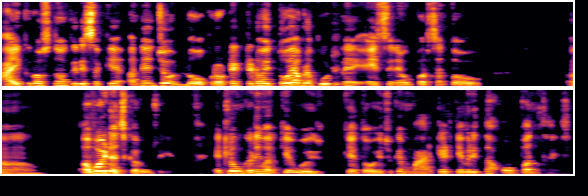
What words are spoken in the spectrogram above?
હાઈ ક્રોસ ન કરી શકીએ અને જો લો પ્રોટેક્ટેડ હોય તોય આપણે પુટને એસી નેવું પર્સન્ટ તો અવોઇડ જ કરવું જોઈએ. એટલે હું ઘણીવાર કેવું હોય, કહેતો હોઉં છું કે માર્કેટ કેવી રીતના ઓપન થાય છે?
